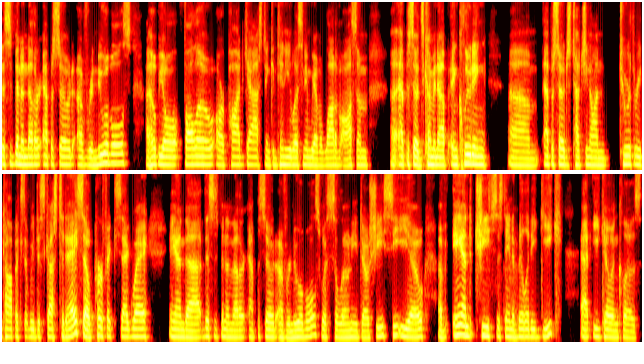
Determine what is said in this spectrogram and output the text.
This has been another episode of Renewables. I hope you'll follow our podcast and continue listening. We have a lot of awesome uh, episodes coming up, including um, episodes touching on two or three topics that we discussed today. So, perfect segue. And uh, this has been another episode of Renewables with Saloni Doshi, CEO of and Chief Sustainability Geek at Eco Enclose.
